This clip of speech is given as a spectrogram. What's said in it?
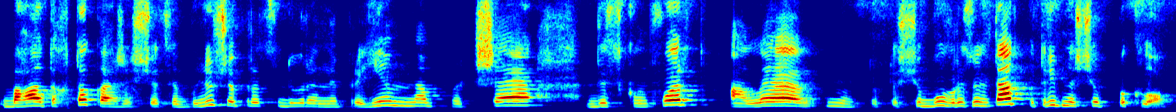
багато хто каже, що це болюча процедура, неприємна, пече, дискомфорт, але ну, тобто, щоб був результат, потрібно, щоб пекло.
